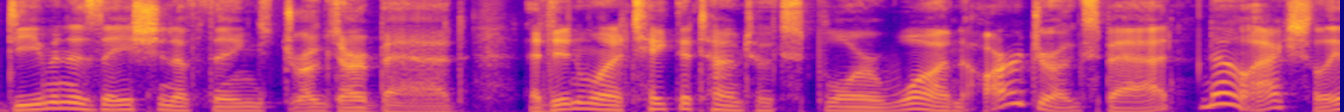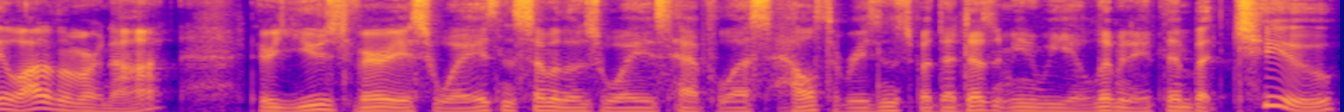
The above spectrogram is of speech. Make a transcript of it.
demonization of things. Drugs are bad. I didn't want to take the time to explore one, are drugs bad? No, actually, a lot of them are not. They're used various ways, and some of those ways have less health reasons, but that doesn't mean we eliminate them. But two,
